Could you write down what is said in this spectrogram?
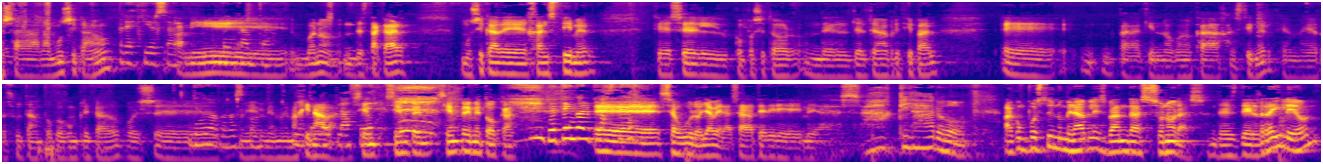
Preciosa la música, ¿no? Preciosa. A Me mí, encanta. bueno, destacar música de Hans Zimmer, que es el compositor del, del tema principal. Eh, para quien no conozca a Hans Zimmer, que me resulta un poco complicado, pues eh, Yo no lo conozco. me, me- me No tengo el imaginaba. placer. Siempre, siempre, siempre me toca. No tengo el placer. Eh, seguro, ya verás, ahora te diré y me dirás, ah, claro, ha compuesto innumerables bandas sonoras, desde El Rey León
